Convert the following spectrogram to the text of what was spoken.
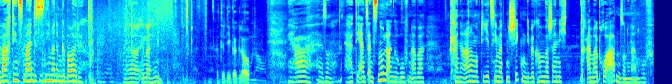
Der Wachdienst meint, es ist niemand im Gebäude. Ja, immerhin. Hat er dir geglaubt? Ja, also, er hat die 110 angerufen, aber keine Ahnung, ob die jetzt jemanden schicken. Die bekommen wahrscheinlich dreimal pro Abend so einen Anruf.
